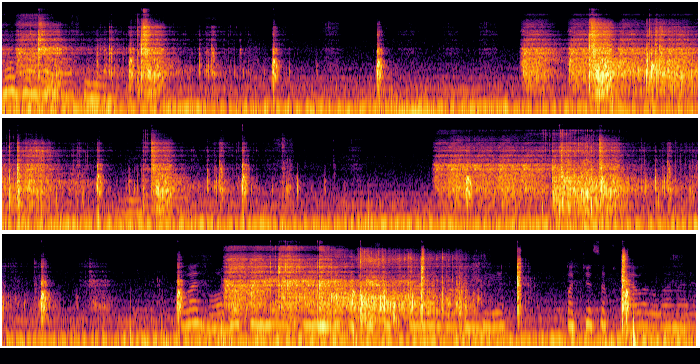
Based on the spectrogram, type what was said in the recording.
बहुत ज़्यादा लॉस हो गया तो बस बहुत बहुत शुक्रिया आपके मेरे पच्चीस सब्सक्राइबर बढ़ाने के लिए पच्चीस सब्सक्राइबर हो गए मेरे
